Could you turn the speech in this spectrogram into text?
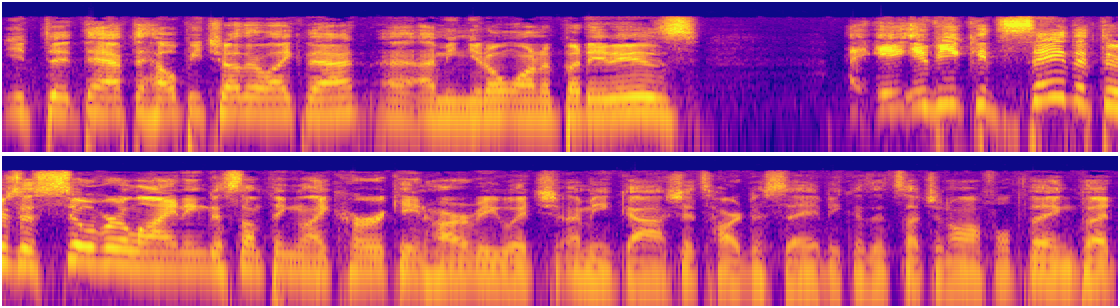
you, to, to have to help each other like that. I I mean, you don't want it, but it is. If you could say that there's a silver lining to something like Hurricane Harvey, which I mean, gosh, it's hard to say because it's such an awful thing. But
